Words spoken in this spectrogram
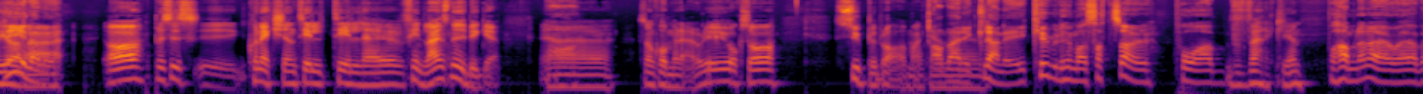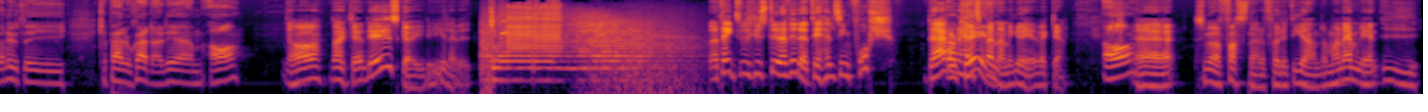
att det göra, vi. Ja, precis. eh, Connection till, till eh, Finlands nybygge. Eh, Ja. Som kommer där. Och det är ju också superbra. Man kan, Ja, verkligen. Det är kul hur man satsar på, Eh, verkligen. på hamnarna och även ute i Kapellskär där. Det ja. Ja, verkligen. Det är skoj. Det gillar vi. Jag tänkte vi skulle styra vidare till Helsingfors. Där har det hänt spännande grejer i veckan. Ja, eh, som jag fastnade för lite grann. De har nämligen i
